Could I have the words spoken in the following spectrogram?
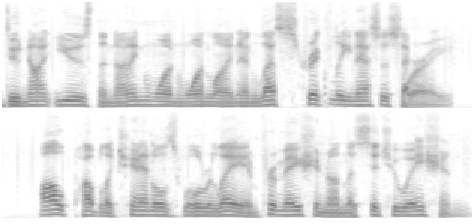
Do not use the 911 line unless strictly necessary. All public channels will relay information on the situation.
